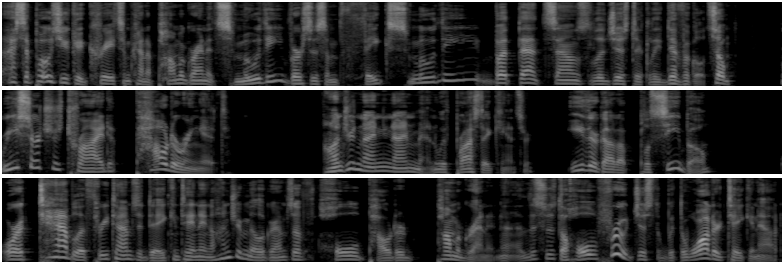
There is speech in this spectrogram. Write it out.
I suppose you could create some kind of pomegranate smoothie versus some fake smoothie, but that sounds logistically difficult. So researchers tried powdering it. 199 men with prostate cancer either got a placebo or a tablet three times a day containing 100 milligrams of whole powdered pomegranate. Now, this was the whole fruit, just with the water taken out.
